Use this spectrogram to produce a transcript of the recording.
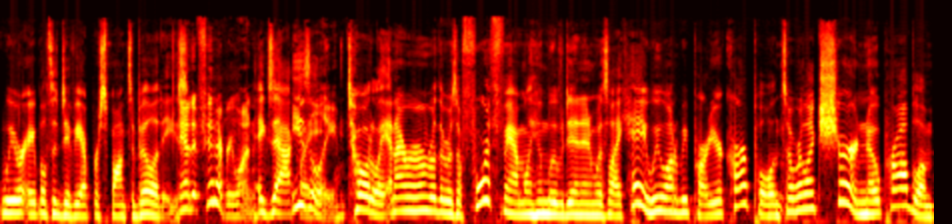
we were able to divvy up responsibilities. And it fit everyone. Exactly. Easily. Totally. And I remember there was a fourth family who moved in and was like, hey, we want to be part of your carpool. And so we're like, sure, no problem.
